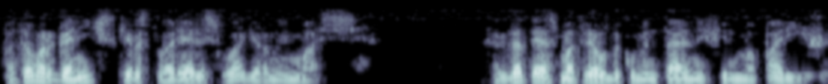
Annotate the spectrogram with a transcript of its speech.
потом органически растворялись в лагерной массе. Когда-то я смотрел документальный фильм о Париже.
